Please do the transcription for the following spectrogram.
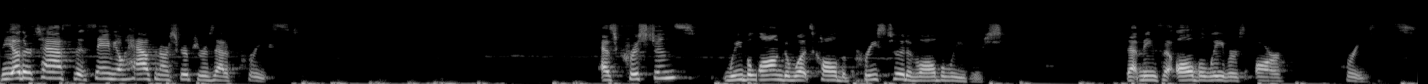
The other task that Samuel has in our scripture is that of priest. As Christians, we belong to what's called the priesthood of all believers. That means that all believers are priests.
